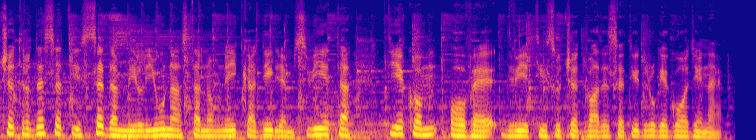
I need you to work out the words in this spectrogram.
47 milijuna stanovnika diljem svijeta tijekom ove 2022. godine.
